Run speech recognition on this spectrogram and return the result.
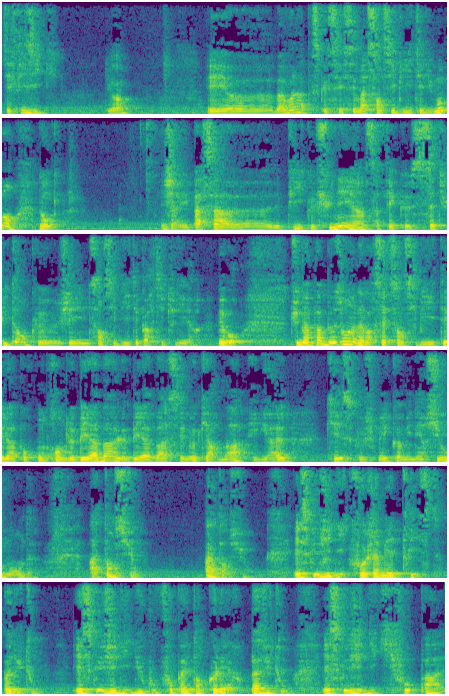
C'est physique, tu vois. Et ben voilà, parce que c'est ma sensibilité du moment. Donc, j'avais pas ça euh, depuis que je suis né, hein. ça fait que 7-8 ans que j'ai une sensibilité particulière. Mais bon, tu n'as pas besoin d'avoir cette sensibilité-là pour comprendre le béaba. Le béaba, c'est le karma égal qu'est-ce que je mets comme énergie au monde. Attention, attention. Est-ce que j'ai dit qu'il faut jamais être triste? Pas du tout. Est-ce que j'ai dit du coup qu'il faut pas être en colère? Pas du tout. Est-ce que j'ai dit qu'il faut pas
